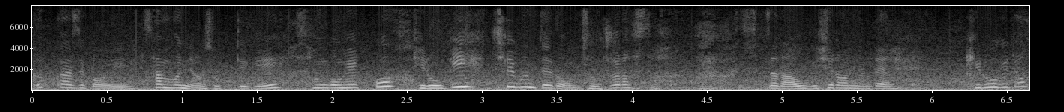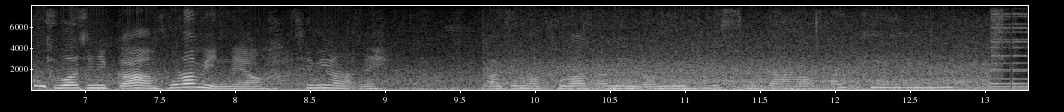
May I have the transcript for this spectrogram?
끝까지 거의 3분 연속 뛰기 성공했고 기록이 7분대로 엄청 줄었어. 아, 진짜 나오기 싫었는데 기록이 조금 좋아지니까 보람이 있네요. 재미가 나네. 마지막 돌아가는 러닝 하겠습니다. 파이팅!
